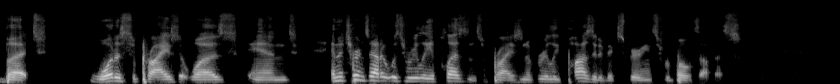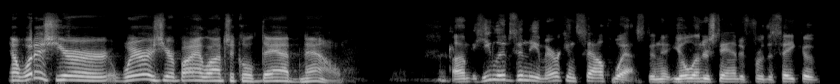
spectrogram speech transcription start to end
but what a surprise it was. And and it turns out it was really a pleasant surprise and a really positive experience for both of us. now, what is your? Where is your biological dad now? Um, he lives in the American Southwest, and you'll understand if, for the sake of,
